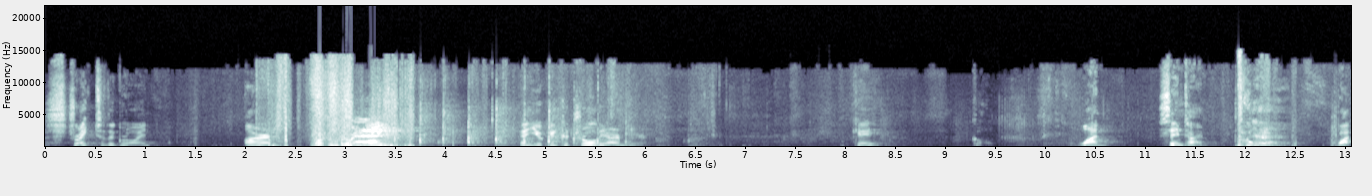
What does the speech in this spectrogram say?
strike to the groin, arm, lock. And you can control the arm here. Okay, go. One, same time. Boom. One.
